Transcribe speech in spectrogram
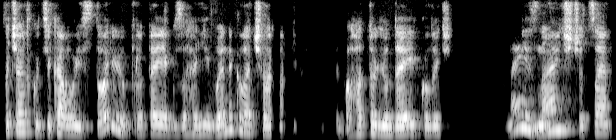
спочатку цікаву історію про те, як взагалі виникла чорна п'ятниця. Багато людей, коли про неї, знають, що це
